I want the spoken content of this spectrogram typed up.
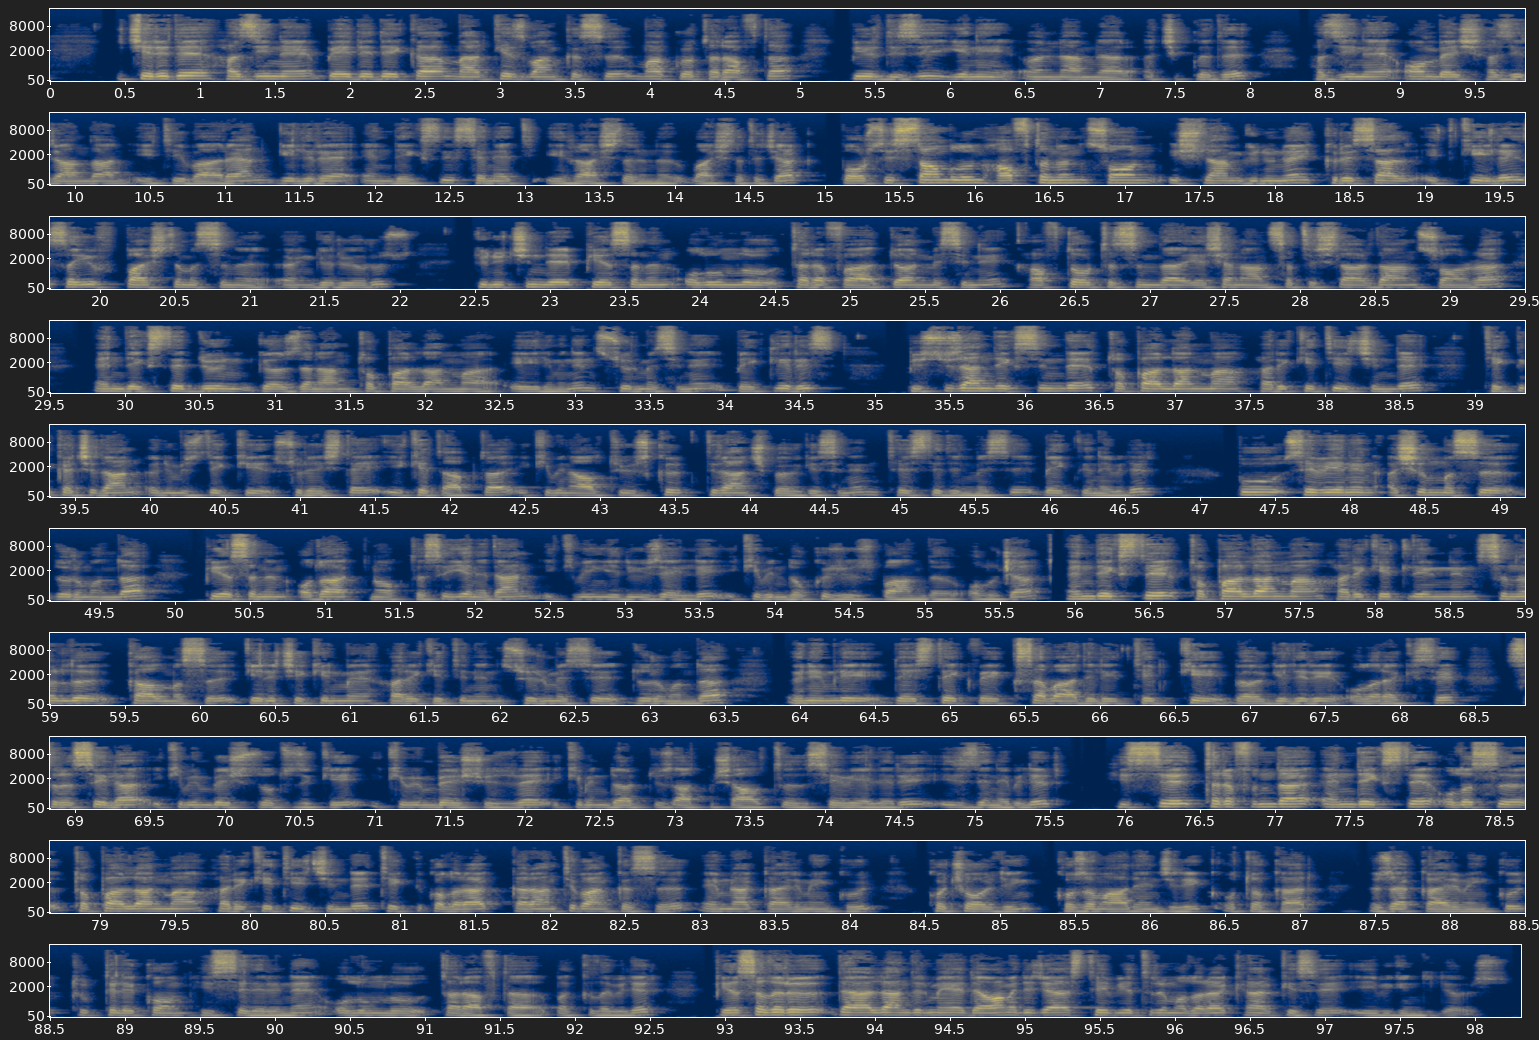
İçeride Hazine, BDDK, Merkez Bankası makro tarafta bir dizi yeni önlemler açıkladı. Hazine 15 Haziran'dan itibaren gelire endeksli senet ihraçlarını başlatacak. Borsa İstanbul'un haftanın son işlem gününe küresel etkiyle zayıf başlamasını öngörüyoruz. Gün içinde piyasanın olumlu tarafa dönmesini hafta ortasında yaşanan satışlardan sonra endekste dün gözlenen toparlanma eğiliminin sürmesini bekleriz. BIST endeksinde toparlanma hareketi içinde teknik açıdan önümüzdeki süreçte ilk etapta 2640 direnç bölgesinin test edilmesi beklenebilir. Bu seviyenin aşılması durumunda piyasanın odak noktası yeniden 2750-2900 bandı olacak. Endekste toparlanma hareketlerinin sınırlı kalması, geri çekilme hareketinin sürmesi durumunda önemli destek ve kısa vadeli tepki bölgeleri olarak ise sırasıyla 2532, 2500 ve 2466 seviyeleri izlenebilir. Hisse tarafında endekste olası toparlanma hareketi içinde teknik olarak Garanti Bankası, Emlak Gayrimenkul, Koç Holding, Koza Madencilik, Otokar, Özel Gayrimenkul, Türk Telekom hisselerine olumlu tarafta bakılabilir. Piyasaları değerlendirmeye devam edeceğiz. Tev yatırım olarak herkese iyi bir gün diliyoruz.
